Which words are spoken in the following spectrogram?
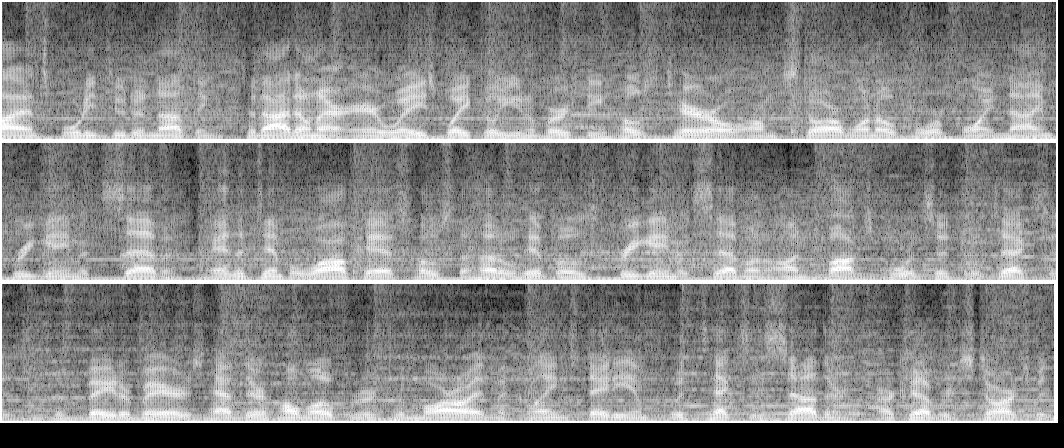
Lions 42 to nothing. Tonight on our airways, Waco University hosts Terrell on Star 104.9, pregame at 7. And the Temple Wildcats host the Huddle Hippos, pregame at 7 on Fox Sports Central Texas. The Baylor Bears have their home opener tomorrow at McLane Stadium with Texas Southern. Our coverage starts with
